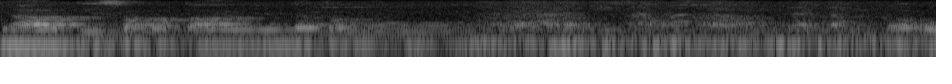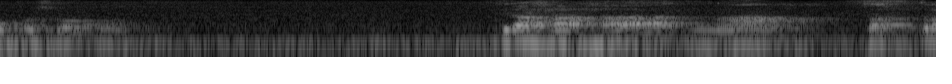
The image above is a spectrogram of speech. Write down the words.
జాతి సమతాంగతం చాలా గొప్ప శ్లోకం గ్రహ నా తత్ర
